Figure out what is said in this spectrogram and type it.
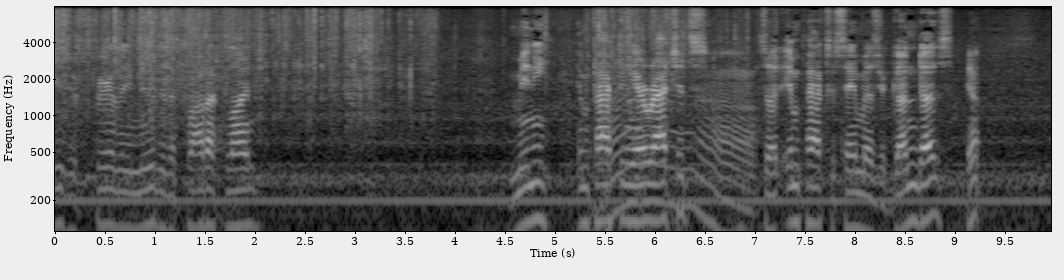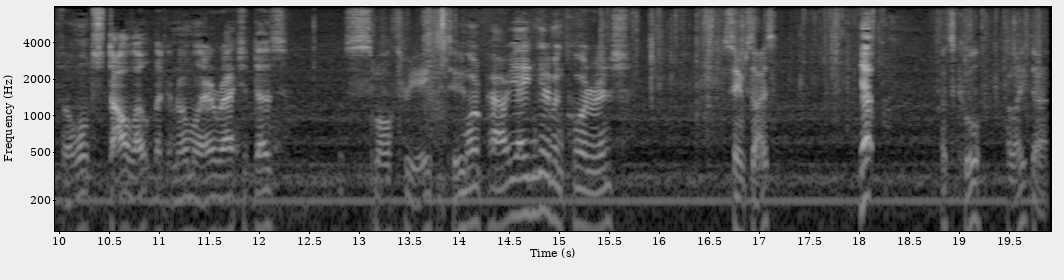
These are fairly new to the product line. Mini impacting air ratchets. Ah, So it impacts the same as your gun does. yep. So it won't stall out like a normal air ratchet does. Small 3 8 too. More power. Yeah, you can get them in quarter inch. Same size. Yep. That's cool. I like that.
